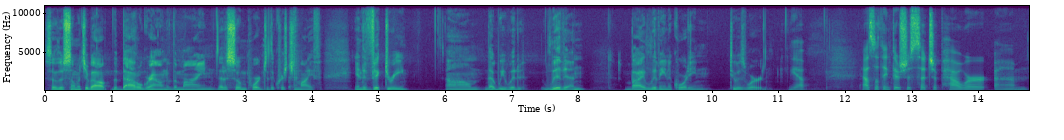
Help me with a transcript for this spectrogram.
So there's so much about the battleground of the mind that is so important to the Christian life, and the victory um, that we would live in by living according to His Word. Yep. I also think there's just such a power, um,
